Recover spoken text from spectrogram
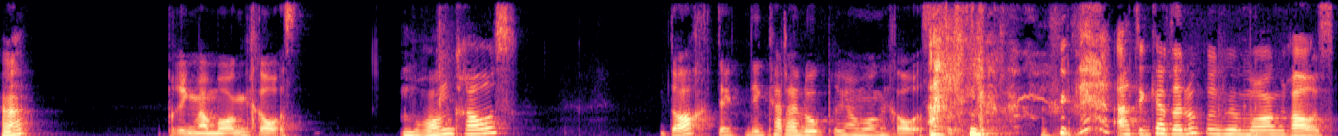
Hä? Bringen wir morgen raus. Morgen raus? Doch, den, den Katalog bringen wir morgen raus. Ach, den Katalog bringen wir morgen raus.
